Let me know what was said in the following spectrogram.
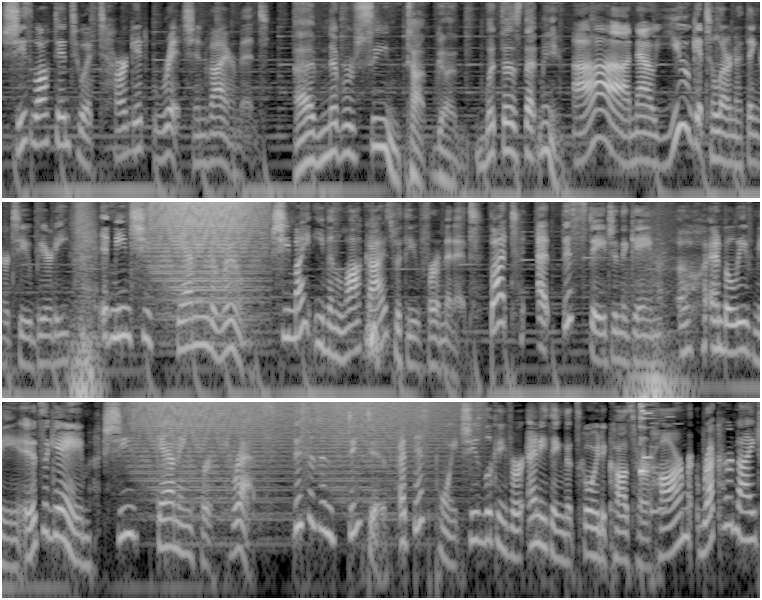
she's walked into a target rich environment. I've never seen Top Gun. What does that mean? Ah, now you get to learn a thing or two, Beardy. It means she's scanning the room. She might even lock eyes with you for a minute. But at this stage in the game, oh, and believe me, it's a game, she's scanning for threats. This is instinctive. At this point, she's looking for anything that's going to cause her harm, wreck her night,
